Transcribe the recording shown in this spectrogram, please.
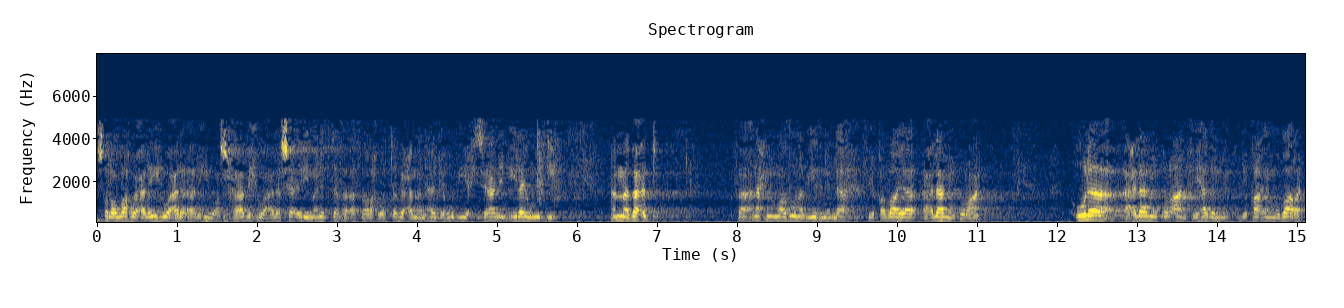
صلى الله عليه وعلى آله وأصحابه وعلى سائر من اقتفى أثره واتبع منهجه بإحسان إلى يوم الدين. أما بعد فنحن ماضون بإذن الله في قضايا أعلام القرآن. أولى أعلام القرآن في هذا اللقاء المبارك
